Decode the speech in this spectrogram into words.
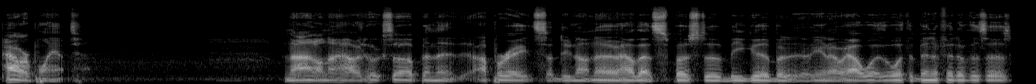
power plant. Now I don't know how it hooks up and it operates. I do not know how that's supposed to be good, but uh, you know how what, what the benefit of this is.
